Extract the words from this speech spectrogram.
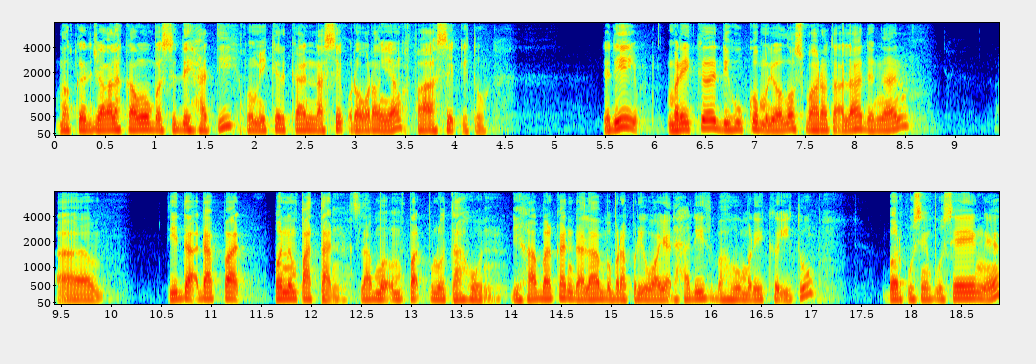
maka janganlah kamu bersedih hati memikirkan nasib orang-orang yang fasik itu. Jadi mereka dihukum oleh Allah Subhanahu Taala dengan uh, tidak dapat penempatan selama 40 tahun. Dikhabarkan dalam beberapa riwayat hadis bahawa mereka itu berpusing-pusing ya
